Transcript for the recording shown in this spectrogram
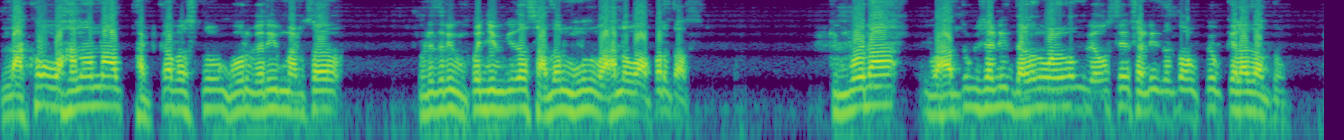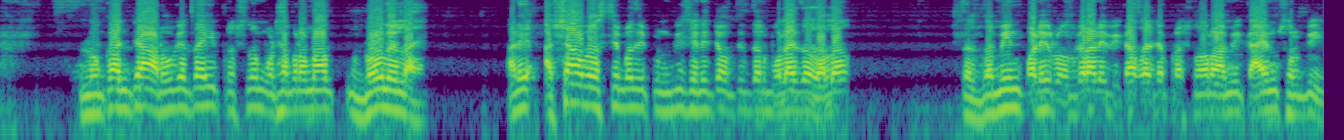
लाखो वाहनांना फटका बसतो. गोरगरीब माणसं कुठेतरी उपजीविकेचं साधन म्हणून वाहनं वापरतात. किंबहुना वाहतुकीसाठी दळणवळण व्यवस्थेसाठी त्याचा उपयोग केला जातो. लोकांच्या आरोग्याचाही प्रश्न मोठ्या प्रमाणात उद्भवलेला आहे. आणि अशा अवस्थेमध्ये कुणबी सेनेच्या बाबतीत जर बोलायचं झालं तर जमीन पाणी रोजगार आणि विकासाच्या प्रश्नावर आम्ही कायमस्वरूपी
